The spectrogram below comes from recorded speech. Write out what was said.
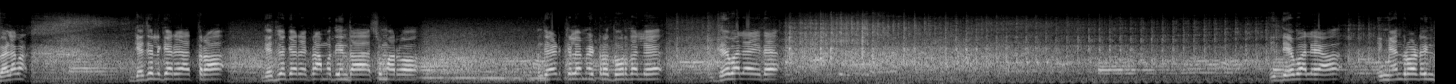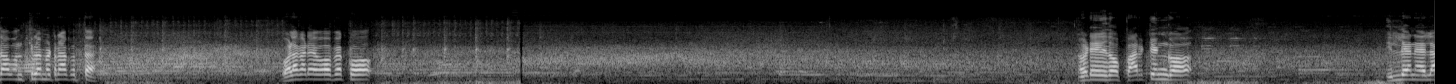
ಬೆಳಗ, ಗೆಜಲ್ಗೆರೆ ಹತ್ರ, ಗೆಜಲ್ಗೆರೆ ಗ್ರಾಮದಿಂದ ಸುಮಾರು ಒಂದು ಎರಡು ಕಿಲೋಮೀಟ್ರ್ ದೂರದಲ್ಲಿ ದೇವಾಲಯ ಇದೆ. ಈ ದೇವಾಲಯ ಈ ಮೇನ್ ರೋಡಿಂದ ಒಂದು ಕಿಲೋಮೀಟ್ರ್ ಆಗುತ್ತೆ. ಒಳಗಡೆ ಹೋಗ್ಬೇಕು. ನೋಡಿ, ಇದು ಪಾರ್ಕಿಂಗು. ಇಲ್ಲೇನೆ ಎಲ್ಲ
